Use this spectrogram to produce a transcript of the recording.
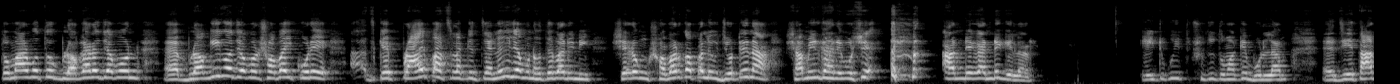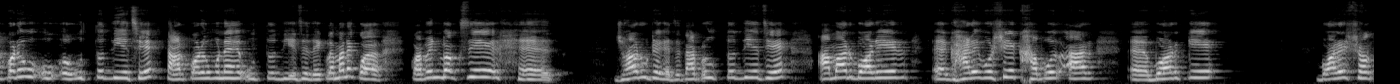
তোমার মতো ব্লগারও যেমন ব্লগিংও যেমন সবাই করে, আজকে প্রায় পাঁচ লাখের চ্যানেল যেমন হতে পারেনি, সেরকম সবার কপালেও জোটে না স্বামীর ঘাড়ে বসে আন্ডে গান্ডে গেলার। এইটুকুই শুধু তোমাকে বললাম যে তারপরেও উত্তর দিয়েছে, তারপরেও মনে হয় উত্তর দিয়েছে, দেখলাম মানে কমেন্ট বক্সে ঝড় উঠে গেছে, তারপর উত্তর দিয়েছে, আমার বরের ঘাড়ে বসে খাব আর বরকে, বরের সঙ্গ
